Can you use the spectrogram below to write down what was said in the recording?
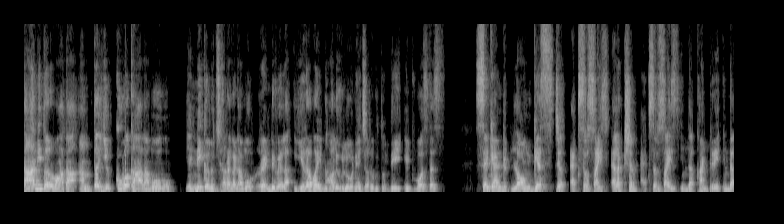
దాని తరువాత అంత ఎక్కువ కాలము ఎన్నికలు జరగడము రెండు వేల ఇరవై నాలుగులోనే జరుగుతుంది. It was the second longest exercise election exercise in the country in the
